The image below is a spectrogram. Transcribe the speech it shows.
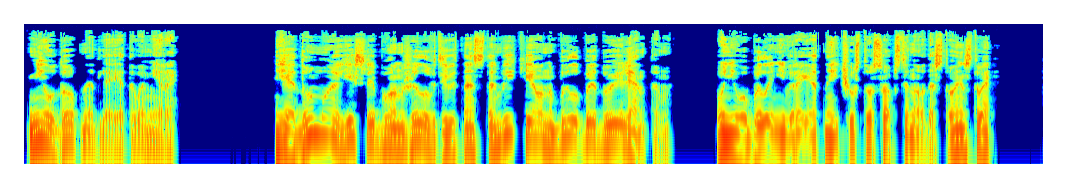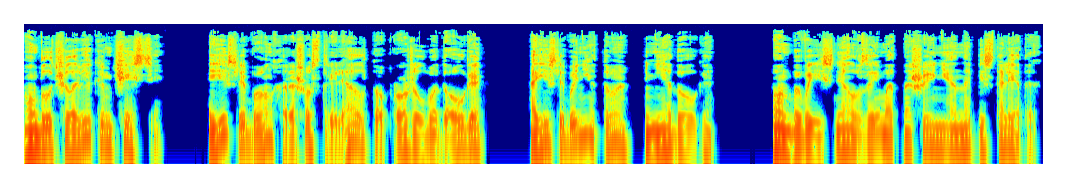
неудобны для этого мира. Я думаю, если бы он жил в XIX веке, он был бы дуэлянтом. У него было невероятное чувство собственного достоинства, он был человеком чести. Если бы он хорошо стрелял, то прожил бы долго, а если бы нет, то недолго. Он бы выяснял взаимоотношения на пистолетах.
